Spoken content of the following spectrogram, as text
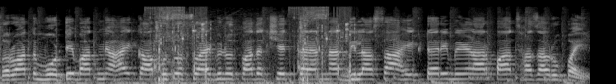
सर्वात मोठी बातमी आहे कापूस व सोयाबीन उत्पादक शेतकऱ्यांना दिलासा हेक्टरी मिळणार पाच हजार रुपये.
